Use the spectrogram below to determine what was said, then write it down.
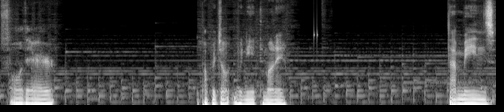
For their... But we don't, we need the money. That means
